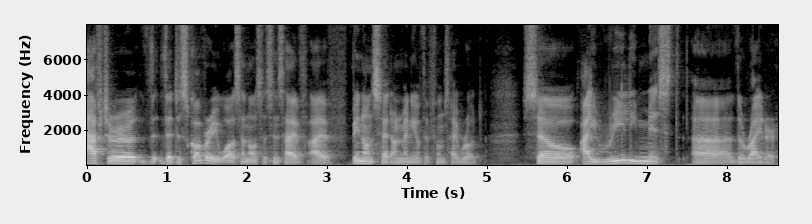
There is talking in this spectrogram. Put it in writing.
after the, the discovery was and also since i've i've been on set on many of the films i wrote so i really missed uh, the writer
